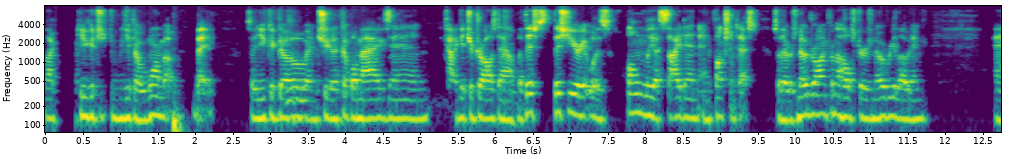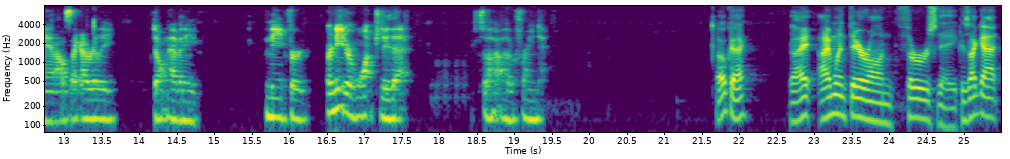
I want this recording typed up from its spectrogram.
like you could you could warm up bay, so you could go mm-hmm. and shoot a couple mags in, kind of get your draws down. But this this year it was only a sight in and function test, so there was no drawing from the holsters, no reloading, and I was like, I really don't have any need for or need or want to do that, so I, I refrained. Okay. I I went there on Thursday because I got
